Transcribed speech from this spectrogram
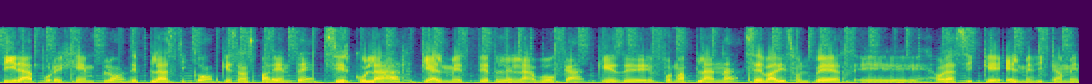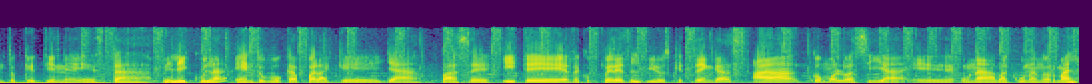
tira, por ejemplo, de plástico que es transparente, circular, que al meterle en la boca, que es de forma plana, se va a disolver. Eh, ahora sí que el medicamento que tiene esta película en tu boca para que ya pase y te recuperes del virus que tengas a como lo hacía eh, una vacuna normal.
